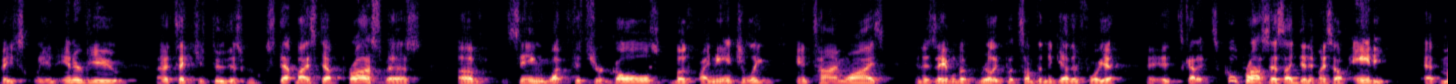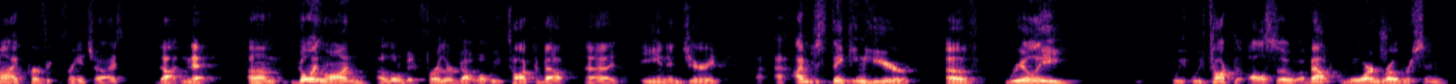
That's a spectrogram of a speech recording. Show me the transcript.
basically an interview, uh, takes you through this step by step process of seeing what fits your goals, both financially and time wise, and is able to really put something together for you It's got a, it's a cool process. I did it myself. Andy at myperfectfranchise.net. Um, going on a little bit further about what we've talked about, uh, Ian and Jerry, I, I'm just thinking here of really, we, we've talked also about Warren Roberson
